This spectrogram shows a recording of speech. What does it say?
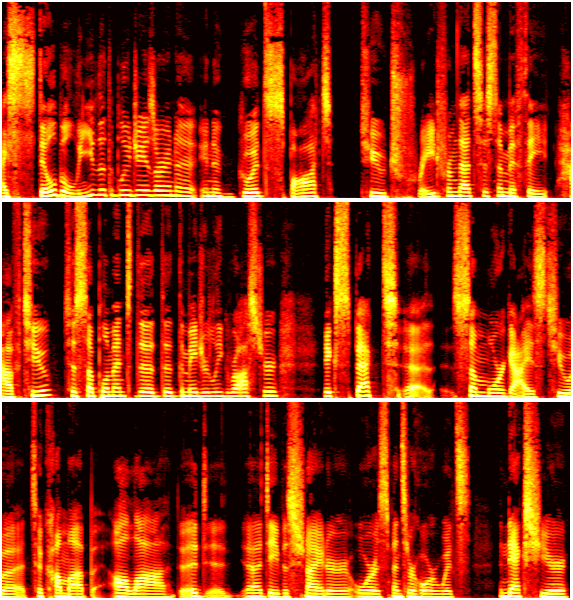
I still believe that the Blue Jays are in a in a good spot to trade from that system if they have to to supplement the the, the major league roster. Expect uh, some more guys to uh, to come up, a la uh, uh, Davis Schneider or Spencer Horwitz next year,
